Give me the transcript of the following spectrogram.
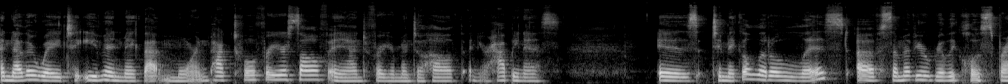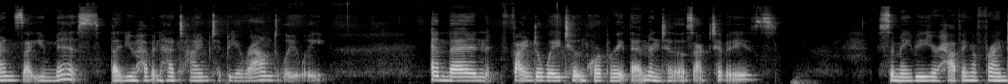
another way to even make that more impactful for yourself and for your mental health and your happiness is to make a little list of some of your really close friends that you miss, that you haven't had time to be around lately. And then find a way to incorporate them into those activities. So maybe you're having a friend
